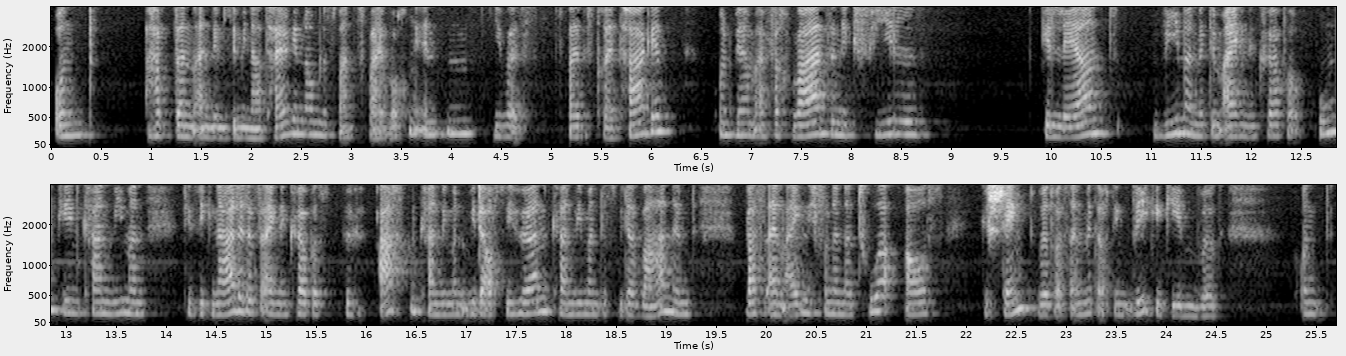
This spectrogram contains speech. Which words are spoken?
und habe dann an dem Seminar teilgenommen. Das waren zwei Wochenenden, jeweils zwei bis drei Tage. Und wir haben einfach wahnsinnig viel gelernt, wie man mit dem eigenen Körper umgehen kann, wie man die Signale des eigenen Körpers beachten kann, wie man wieder auf sie hören kann, wie man das wieder wahrnimmt, was einem eigentlich von der Natur aus geschenkt wird, was einem mit auf den Weg gegeben wird. Und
